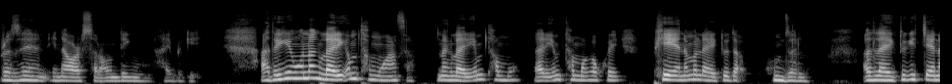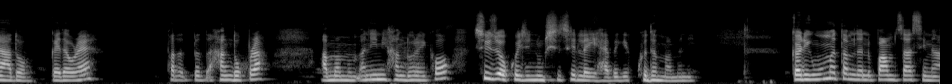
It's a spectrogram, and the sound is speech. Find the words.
present in our surrounding ꯍꯥꯏꯕꯒꯤ ꯑꯗꯒꯤ ꯌꯦꯡꯉꯣ ꯅꯪ ꯂꯥꯏꯔꯤꯛ ꯑꯃ ꯊꯝꯃꯣ ꯉꯥꯁ ꯅꯪ ꯂꯥꯏꯔꯤꯛ ꯑꯃ ꯊꯝꯃꯣ ꯂꯥꯏꯔꯤꯛ ꯑꯃ ꯊꯝꯃꯒ ꯑꯩꯈꯣꯏ ꯐꯦꯟ ꯑꯃ ꯂꯥꯏꯔꯤꯛꯇꯨꯗ ꯍꯨꯝꯖꯜꯂꯨ ಅದು ꯂꯥꯏꯔꯤꯛꯇꯨꯒꯤ ꯆꯦꯅꯥꯗꯣ ꯀꯩꯗꯧꯔꯦ ꯐꯔꯛꯇꯨꯗ ꯍꯥꯡꯗꯣꯛꯄ꯭ꯔꯥ ꯑꯃꯃꯝ ꯑꯅꯤꯅꯤ ꯍꯥꯡꯗꯣꯔꯛꯏꯀꯣ ꯁꯤꯁꯨ ꯑꯩꯈꯣꯏꯁꯦ ꯅꯨꯡꯁꯤꯠꯁꯦ ꯂꯩ ꯍꯥꯏꯕꯒꯤ ꯈꯨꯗꯝ ꯑꯃꯅꯤ ꯀꯔꯤꯒꯨꯝꯕ ꯃꯇꯝꯗ ꯅꯨꯄꯥ ꯃꯆꯥꯁꯤꯡꯅ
